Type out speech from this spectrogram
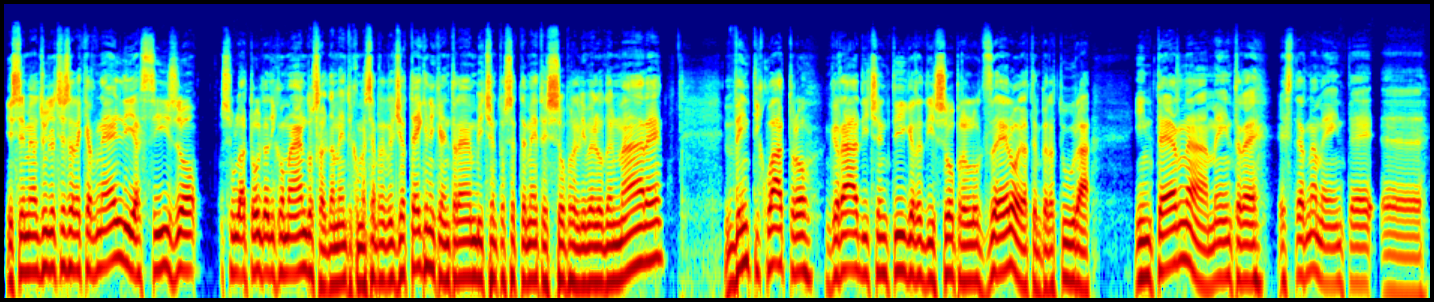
insieme a Giulio Cesare Carnelli, assiso sulla tolda di comando, saldamente come sempre regia tecnica, entrambi 107 metri sopra il livello del mare. 24 gradi centigradi sopra lo zero è la temperatura interna, mentre esternamente, eh,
